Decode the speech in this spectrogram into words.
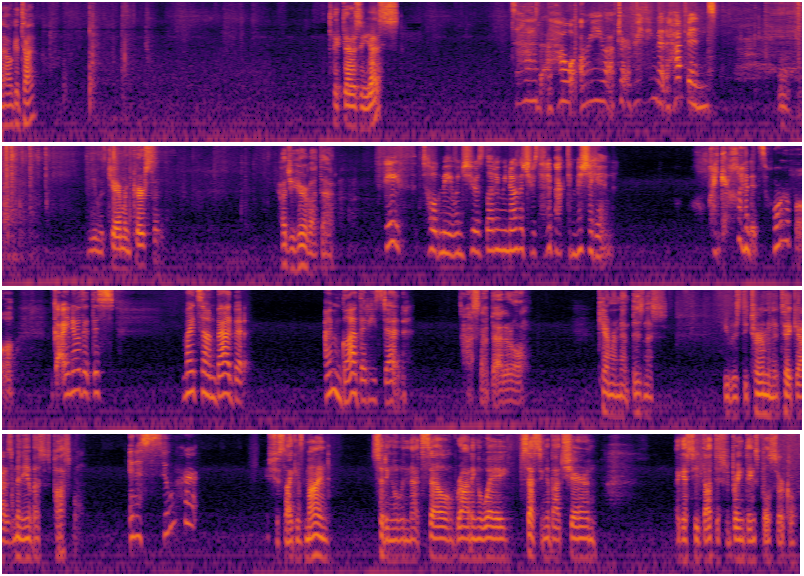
Now a good time? Take that as a yes. Dad, how are you after everything that happened? You with Cameron Kirsten? How'd you hear about that? Faith told me when she was letting me know that she was headed back to Michigan. Oh my god, it's horrible. I know that this might sound bad, but I'm glad that he's dead. That's not bad at all. Cameron meant business. He was determined to take out as many of us as possible. In a sewer? It's just like his mind, sitting in that cell, rotting away, obsessing about Sharon. I guess he thought this would bring things full circle.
